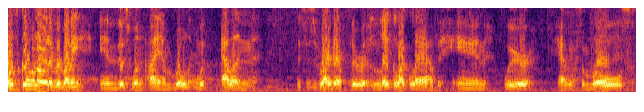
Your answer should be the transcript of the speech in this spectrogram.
What's going on everybody? In this one I am rolling with Alan. This is right after Leg Lock Lab and we're having some rolls.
